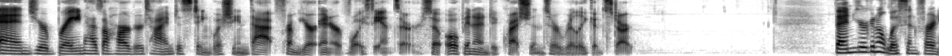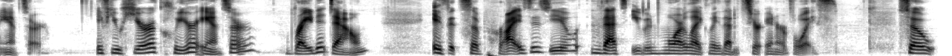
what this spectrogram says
and your brain has a harder time distinguishing that from your inner voice answer. So, open ended questions are a really good start. Then you're going to listen for an answer. If you hear a clear answer, write it down. If it surprises you, that's even more likely that it's your inner voice. So,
